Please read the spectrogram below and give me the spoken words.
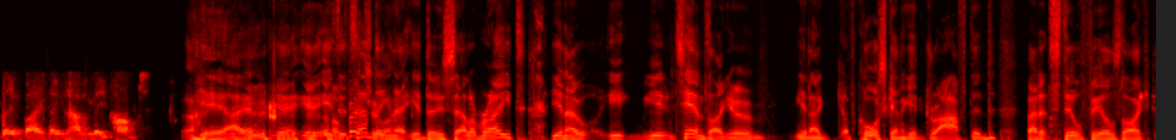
Thanks, mate. Thanks for having me. Pumped. Yeah, yeah, yeah. Is I it bet you something that you do celebrate? You know, you, you, it sounds like you're, you know, of course, going to get drafted, but it still feels like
